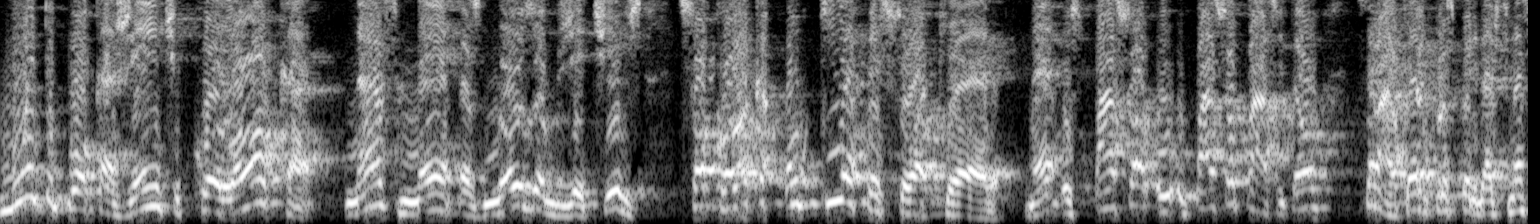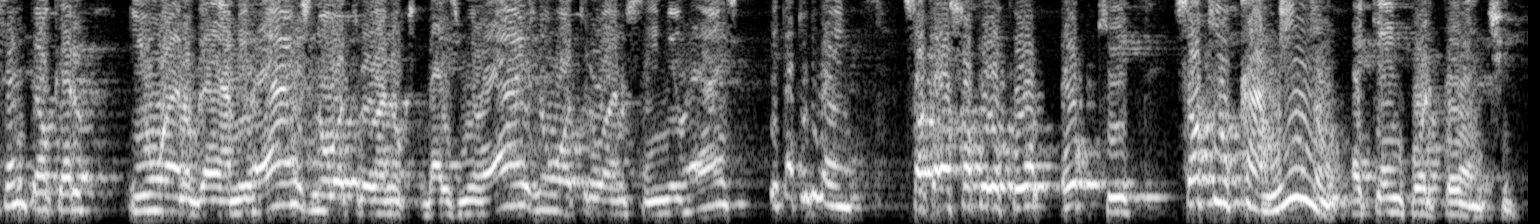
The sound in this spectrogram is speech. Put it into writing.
Muito pouca gente coloca nas metas, nos objetivos, só coloca o que a pessoa quer, né? Os passo a, o, o passo a passo. Então, sei lá, eu quero prosperidade financeira, então eu quero em um ano ganhar mil reais, no outro ano dez mil reais, no outro ano cem mil reais, e tá tudo bem. Só que ela só colocou o quê? Só que o caminho é que é importante.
